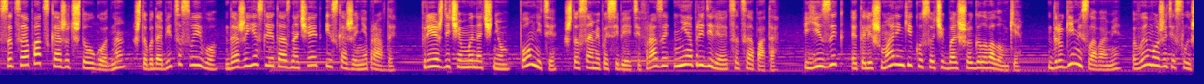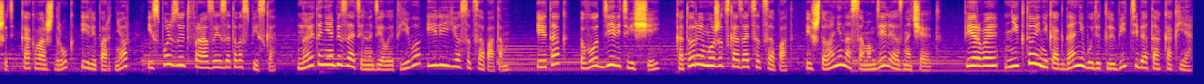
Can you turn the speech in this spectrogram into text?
Социопат скажет что угодно, чтобы добиться своего, даже если это означает искажение правды. Прежде чем мы начнем, помните, что сами по себе эти фразы не определяют социопата. Язык – это лишь маленький кусочек большой головоломки. Другими словами, вы можете слышать, как ваш друг или партнер использует фразы из этого списка, но это не обязательно делает его или ее социопатом. Итак, вот 9 вещей, которые может сказать социопат, и что они на самом деле означают. Первое. Никто и никогда не будет любить тебя так, как я.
